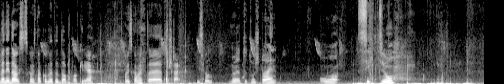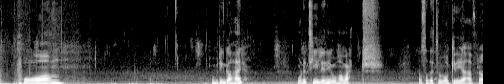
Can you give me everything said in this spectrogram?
Men i dag så skal vi snakke om dette dampbakeriet. Og vi skal møte Torstein. Vi skal møte Torstein og sitter jo på på brygga her. Hvor det tidligere jo har vært Altså dette bakeriet er fra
